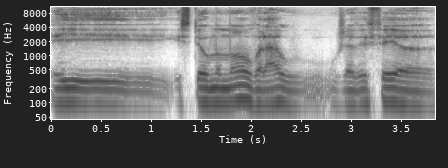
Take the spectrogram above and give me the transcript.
et, et c'était au moment où voilà où, où j'avais fait. euh,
